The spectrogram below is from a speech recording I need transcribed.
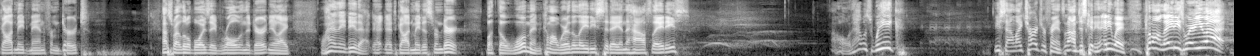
God made man from dirt. That's why little boys, they roll in the dirt, and you're like, why do they do that? That, that God made us from dirt. But the woman, come on, where are the ladies today in the house, ladies? Oh, that was weak. You sound like Charger fans. No, I'm just kidding. Anyway, come on, ladies, where are you at?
